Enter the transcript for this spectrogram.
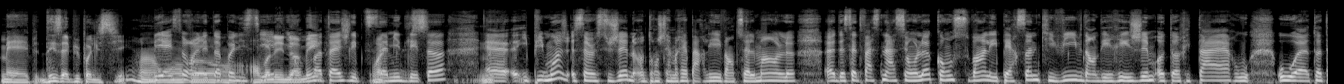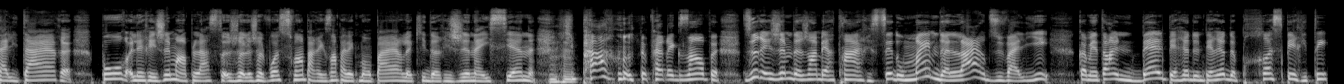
mais des abus policiers. Hein, Bien sûr, un État policier. On va les nommer. On protège les petits amis de l'État. Euh, et puis moi, c'est un sujet dont j'aimerais parler éventuellement là, euh, de cette fascination là qu'ont souvent les personnes qui vivent dans des régimes autoritaires ou, ou euh, totalitaires pour les régimes en place. Je, je, le vois souvent, par exemple, avec mon père là, qui est d'origine haïtienne, mhm. qui parle, par exemple, du régime de Jean-Bertrand Aristide ou même de l'ère du Valier comme étant une belle période, une période de prospérité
